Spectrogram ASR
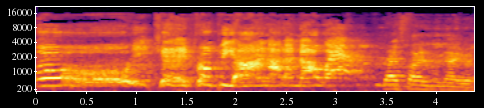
Oh, he came from behind out of nowhere! That's fight of the night right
